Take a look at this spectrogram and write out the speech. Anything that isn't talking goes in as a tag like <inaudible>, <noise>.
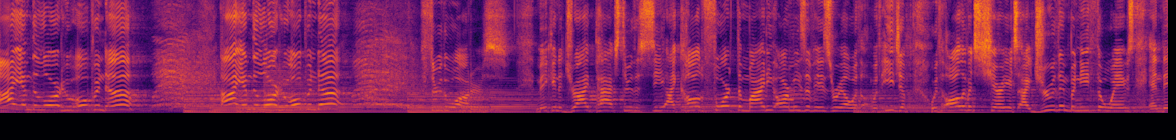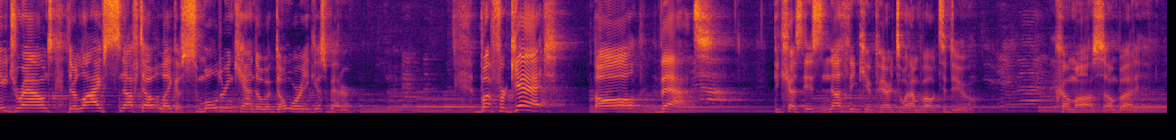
I am the Lord who opened up. I am the Lord who opened up through the waters making a dry patch through the sea. I called forth the mighty armies of Israel with, with Egypt, with all of its chariots. I drew them beneath the waves, and they drowned, their lives snuffed out like a smoldering candle. But don't worry, it gets better. But forget all that because it's nothing compared to what I'm about to do. Come on, somebody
